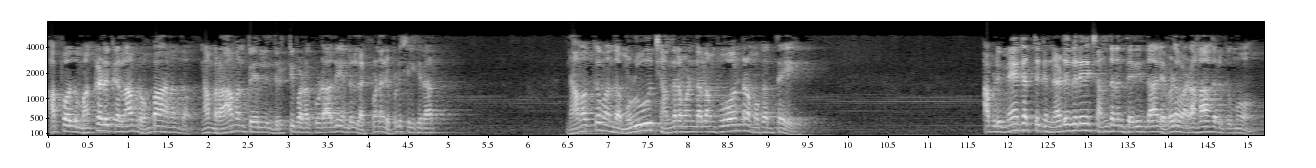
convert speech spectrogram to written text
அப்போது மக்களுக்கெல்லாம் ரொம்ப ஆனந்தம். நம் ராமன் பேரில் திருஷ்டி படக்கூடாது என்று லக்ஷ்மணன் எப்படி செய்கிறார்? நமக்கும் அந்த முழு சந்திரமண்டலம் போன்ற முகத்தை அப்படி மேகத்துக்கு நடுவிலே சந்திரன் தெரிந்தால் எவ்வளவு அழகாக இருக்குமோ?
